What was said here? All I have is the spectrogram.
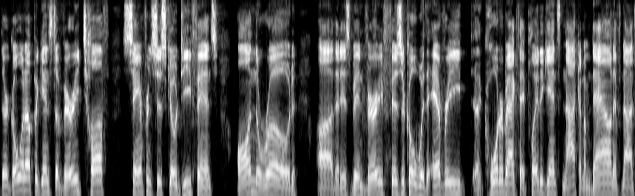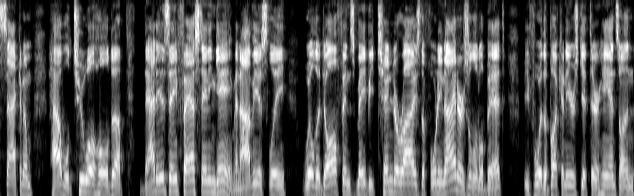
they're going up against a very tough San Francisco defense on the road uh, that has been very physical with every uh, quarterback they played against, knocking them down, if not sacking them. How will Tua hold up? That is a fascinating game. And obviously, will the Dolphins maybe tenderize the 49ers a little bit before the Buccaneers get their hands on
